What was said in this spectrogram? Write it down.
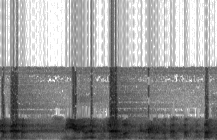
na bedr, smirio Ebu Džehla, tako?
